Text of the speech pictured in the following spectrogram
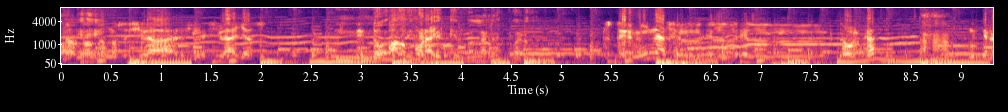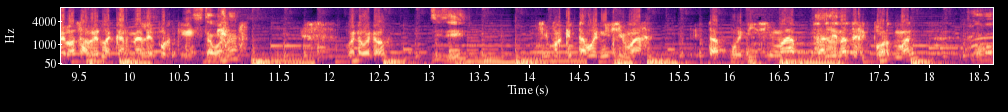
No, no, no, no sé si la, si, si la hayas No, topado por ahí. que no la recuerdo. Pues terminas el, el, el Soulcast Ajá. y me vas a ver la carnal, ¿eh? Porque... ¿Está buena? Bueno, bueno. Sí, sí. Sí, porque está buenísima. Está buenísima. Sale Natalie Portman. Oh,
